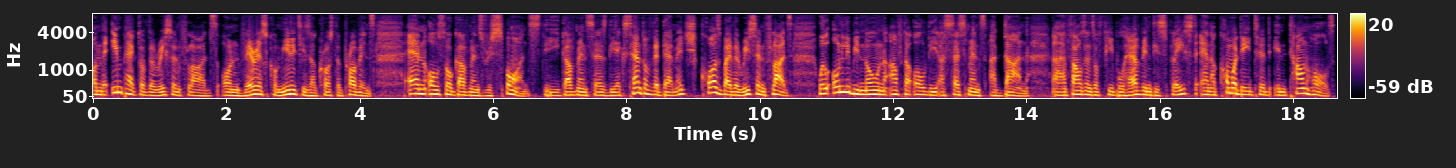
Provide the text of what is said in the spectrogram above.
on the impact of the recent floods on various communities across the province and also government's response. The government says the extent of the damage caused by the recent floods will only be known after all the assessments are done. Uh, thousands of people have been displaced and accommodated in town halls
